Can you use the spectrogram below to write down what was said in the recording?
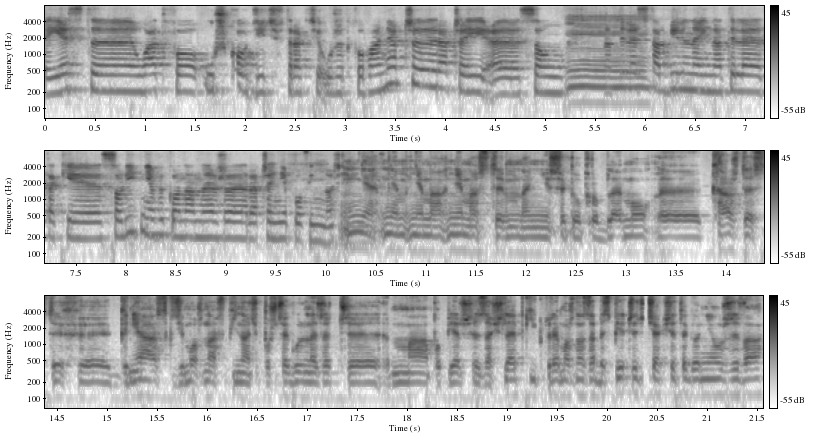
jest łatwo uszkodzić w trakcie użytkowania, czy raczej są na tyle mm. stabilne i na tyle takie solidnie wykonane, że raczej nie powinno się? Nie, nie, nie, ma, nie ma z tym najmniejszego problemu. Każde z tych gniazd, gdzie można wpinać poszczególne rzeczy, ma po pierwsze zaślepki, które można zabezpieczyć, jak się tego nie używa.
